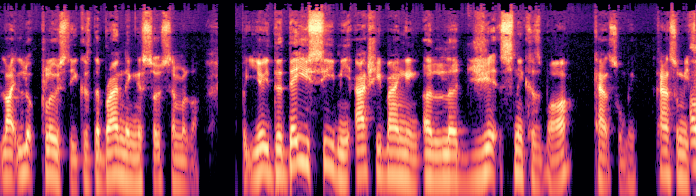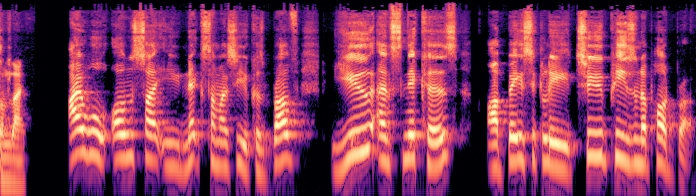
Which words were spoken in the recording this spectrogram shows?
like look closely because the branding is so similar. But you, the day you see me actually banging a legit Snickers bar, cancel me, cancel me from life. I will on-site you next time I see you because, bruv, you and Snickers are basically two peas in a pod, bruv.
